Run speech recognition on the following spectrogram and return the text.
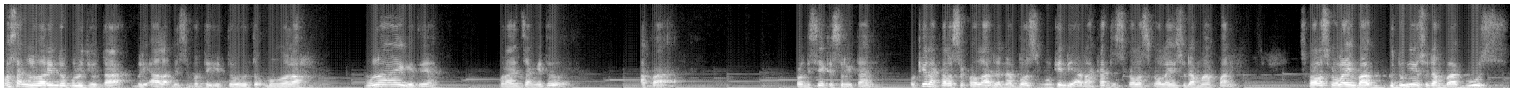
Masa ngeluarin 20 juta, beli alatnya seperti itu untuk mengolah, mulai gitu ya, merancang itu apa kondisi kesulitan Oke lah kalau sekolah dana bos mungkin diarahkan ke sekolah-sekolah yang sudah mapan. Sekolah-sekolah yang gedungnya sudah bagus,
